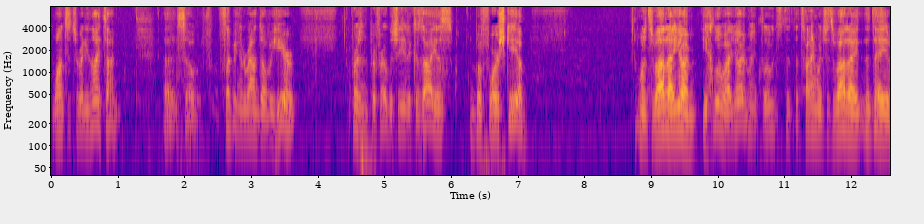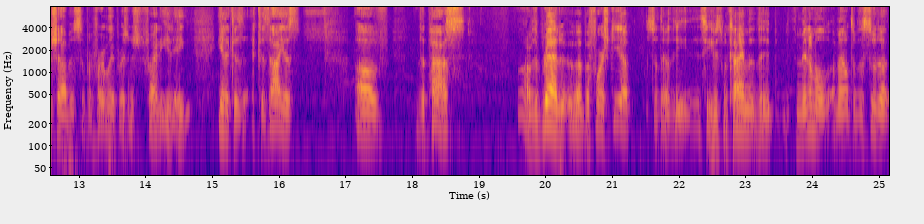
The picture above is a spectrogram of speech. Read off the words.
once it's already nighttime. Uh, so flipping it around over here, person preferably should eat a kazayas before shkia. When it's vada hayom, ichlu hayom includes the, the, time which is vada the day of Shabbos. So preferably a person should try to eat a eat a, kaz, a kazayas of the pas of the bread uh, before shkia. So there the see who's makayim the, the minimal amount of the seuda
